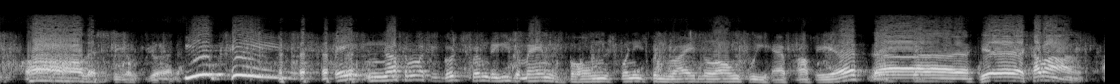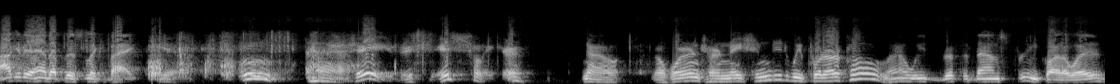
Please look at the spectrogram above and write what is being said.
Oh, this feels good. Yippee! Ain't nothing like a good swim to ease a man's bones when he's been riding along as we have, Hoppy, huh? Uh, here, come on. I'll give you a hand up this slick bank. Yeah. Mm. Hey, this is slicker. Now, now, where in tarnation did we put our clothes? Well, we drifted downstream quite a ways.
